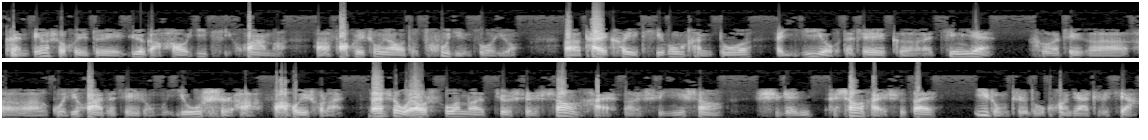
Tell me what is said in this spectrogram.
肯定是会对粤港澳一体化呢啊发挥重要的促进作用。呃，它也可以提供很多已有的这个经验和这个呃国际化的这种优势啊发挥出来。但是我要说呢，就是上海呢，实际上。是人，上海是在一种制度框架之下，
